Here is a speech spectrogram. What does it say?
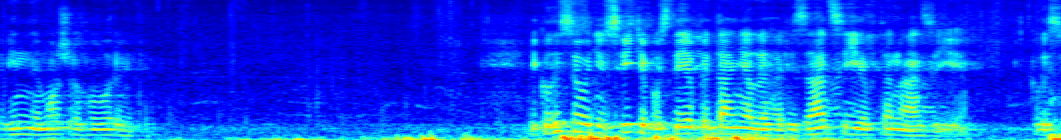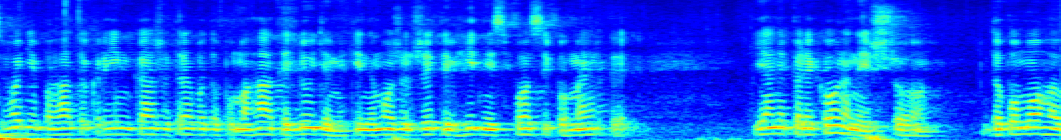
Він не може говорити. І коли сьогодні в світі постає питання легалізації евтаназії, коли сьогодні багато країн кажуть, треба допомагати людям, які не можуть жити в гідний спосіб померти, я не переконаний, що допомога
